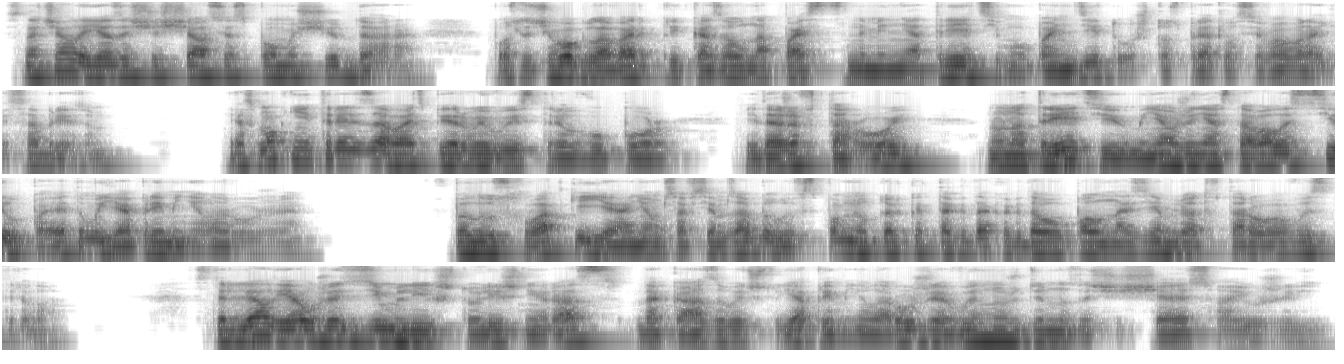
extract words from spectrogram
Сначала я защищался с помощью дара, после чего главарь приказал напасть на меня третьему бандиту, что спрятался во враге с обрезом. Я смог нейтрализовать первый выстрел в упор, и даже второй, но на третью у меня уже не оставалось сил, поэтому я применил оружие. В пылу схватки я о нем совсем забыл и вспомнил только тогда, когда упал на землю от второго выстрела. Стрелял я уже с земли, что лишний раз доказывает, что я применил оружие, вынужденно защищая свою жизнь.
